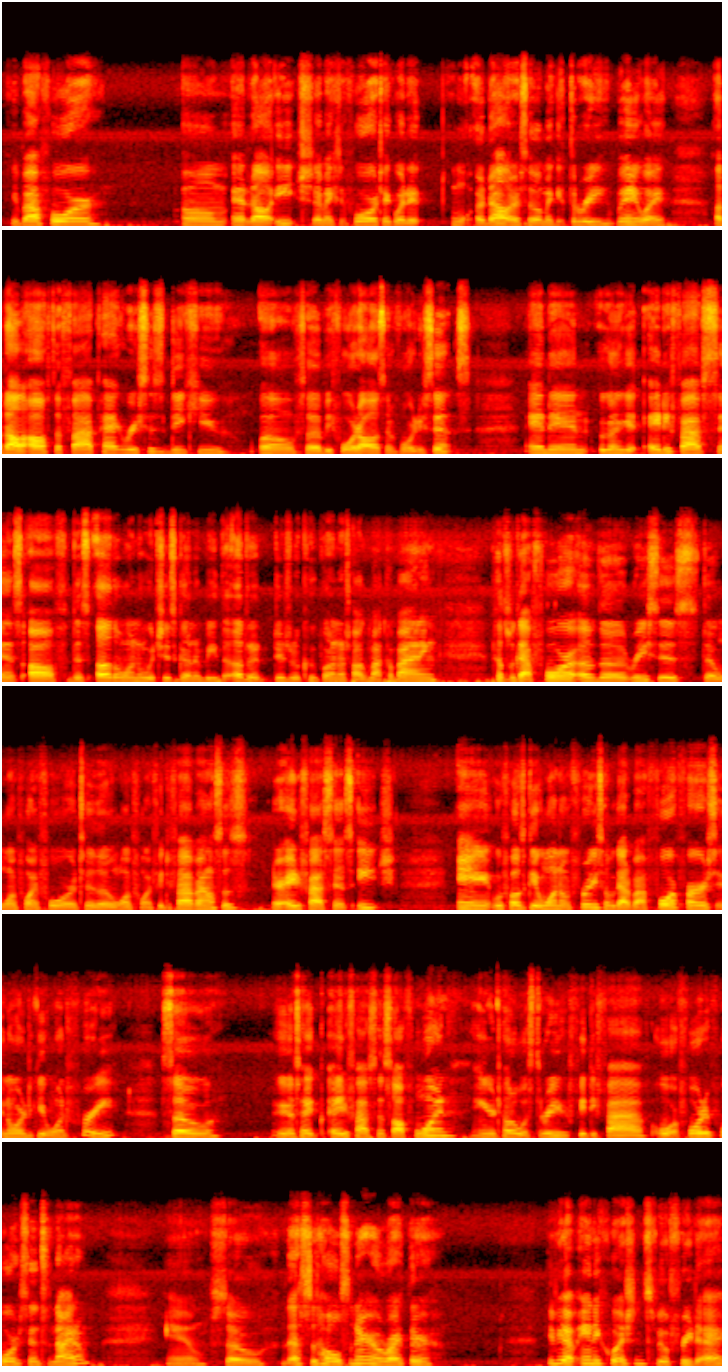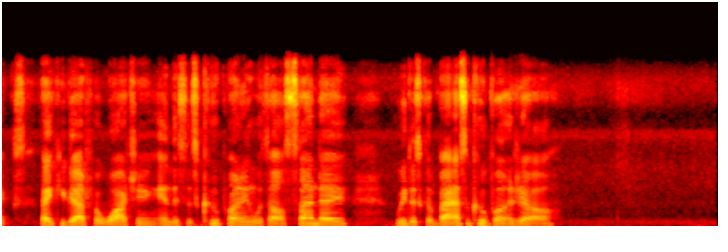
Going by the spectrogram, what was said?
you buy four um, at a dollar each. That makes it four. Take away a dollar, so it'll make it three. But anyway, a dollar off the five pack Reese's DG. Well, um, so it'll be four dollars and forty cents. And then we're gonna get eighty five cents off this other one, which is gonna be the other digital coupon I'm talking about combining. Because we got four of the Reese's, the 1.4 to the 1.55 ounces. They're 85 cents each. And we're supposed to get one of them free, so we gotta buy four first in order to get one free. So You'll take 85 cents off one, and your total was 355 or 44 cents an item. And so that's the whole scenario right there. If you have any questions, feel free to ask. Thank you guys for watching, and this is Couponing with Alsande. We just combined some coupons, y'all.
